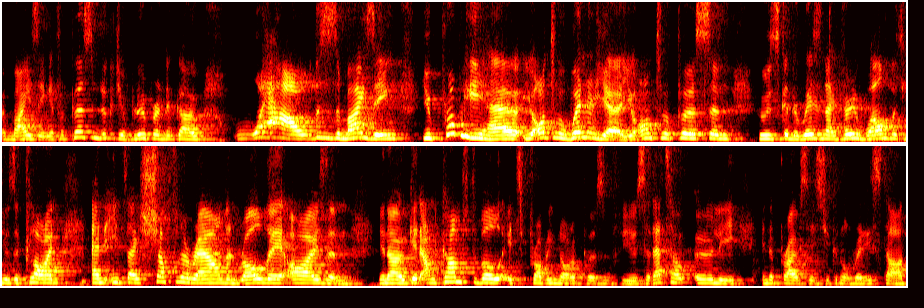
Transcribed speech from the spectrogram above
amazing. If a person look at your blueprint and go, wow, this is amazing, you probably have, you're onto a winner here. You're onto a person who's going to resonate very well with you as a client. And if they shuffle around and roll their eyes and, you know, get uncomfortable, it's probably not a person for you. So that's how early in the process you can already start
